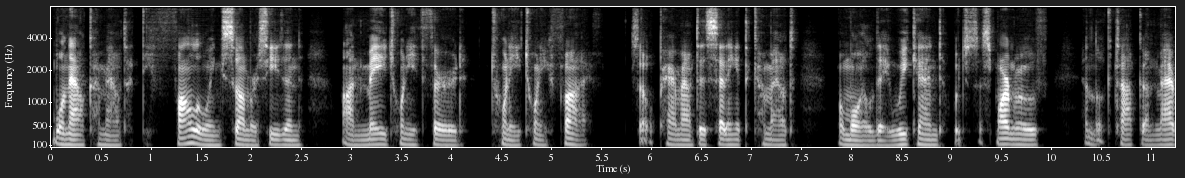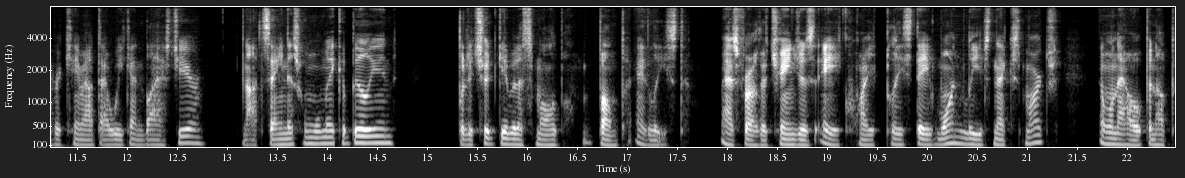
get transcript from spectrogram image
will now come out the following summer season on May 23rd, 2025. So Paramount is setting it to come out Memorial Day weekend, which is a smart move. And look, Top Gun Maverick came out that weekend last year. Not saying this one will make a billion, but it should give it a small bump at least. As for other changes, A Quiet Place Day 1 leaves next March, and will now open up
